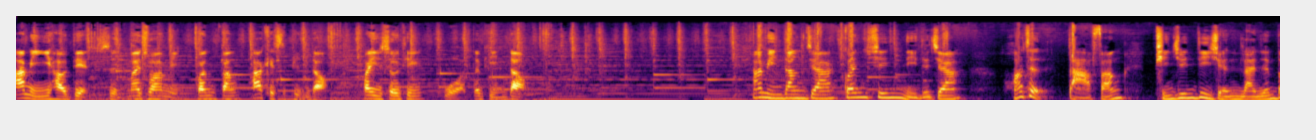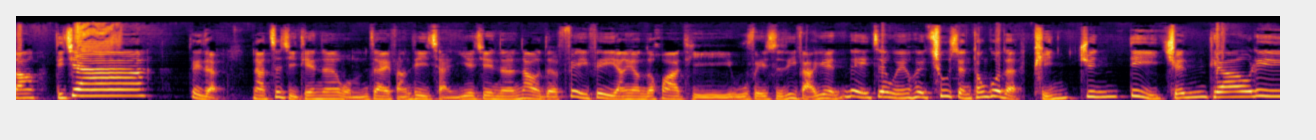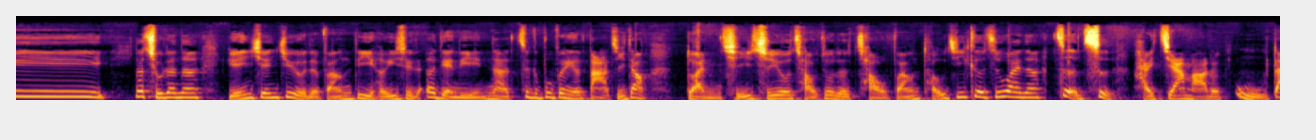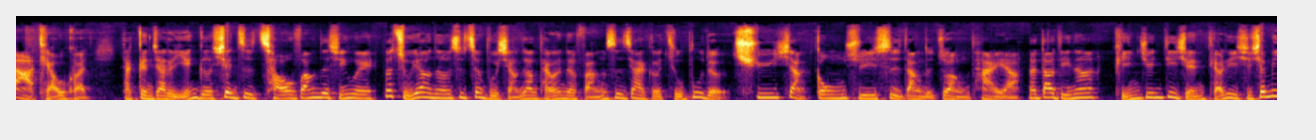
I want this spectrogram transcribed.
阿明一号店是卖厝阿明官方 Podcast 频道，欢迎收听我的频道。阿明当家，关心你的家。华特打房，平均地权懒人包，迪迦。对的。那这几天呢，我们在房地产业界呢闹得沸沸扬扬的话题，无非是立法院内政委员会初审通过的平均地权条例。那除了呢原先就有的房地合一税的二点零，那这个部分有打击到短期持有炒作的炒房投机客之外呢，这次还加码了五大条款。它更加的严格限制炒房的行为，那主要呢是政府想让台湾的房市价格逐步的趋向供需适当的状态呀。那到底呢平均地权条例是什么？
